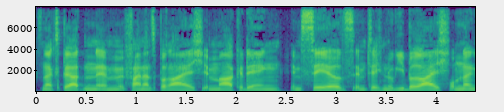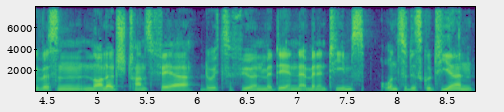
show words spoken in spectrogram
sind Experten im Finance-Bereich, im Marketing, im Sales, im Technologiebereich, um einen gewissen Knowledge-Transfer durchzuführen mit den, mit den Teams und zu diskutieren,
